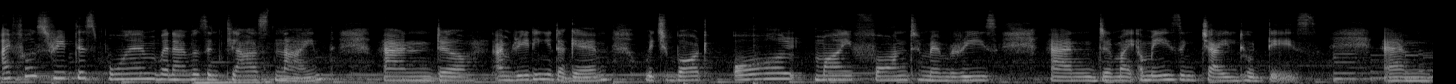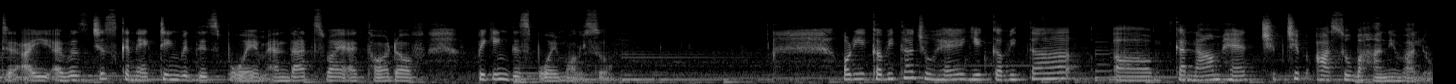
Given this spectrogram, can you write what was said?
I first read this poem when I was in class 9th, and uh, I'm reading it again, which brought all my fond memories and my amazing childhood days and I, I was just connecting with this poem and that's why I thought of picking this poem also और ये कविता जो है ये कविता आ, का नाम है छिप छिप आँसू बहाने वालों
